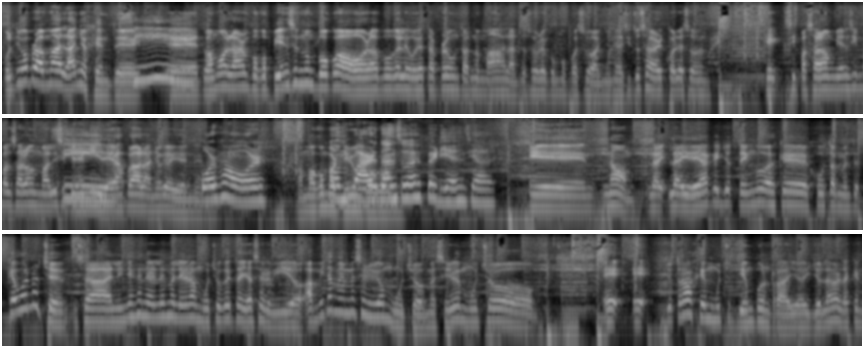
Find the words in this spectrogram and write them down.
Último programa del año, gente. Sí. Eh, vamos a hablar un poco. Piensen un poco ahora porque les voy a estar preguntando más adelante sobre cómo fue su año. Necesito saber cuáles son, que, si pasaron bien, si pasaron mal y si Sí. tienen ideas para el año que viene. Por favor, Vamos a compartir un compartan poco. sus experiencias. Eh, no, la, la idea que yo tengo es que justamente... Qué bueno, che. O sea, en líneas generales me alegra mucho que te haya servido. A mí también me sirvió mucho. Me sirve mucho... Eh, eh, yo trabajé mucho tiempo en radio y yo la verdad que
